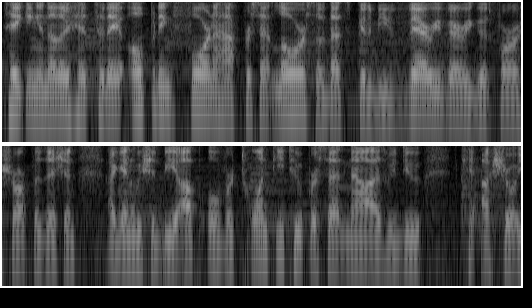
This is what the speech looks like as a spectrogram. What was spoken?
taking another hit today, opening 4.5% lower. So that's going to be very, very good for our short position. Again, we should be up over 22% now as we do uh, short,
